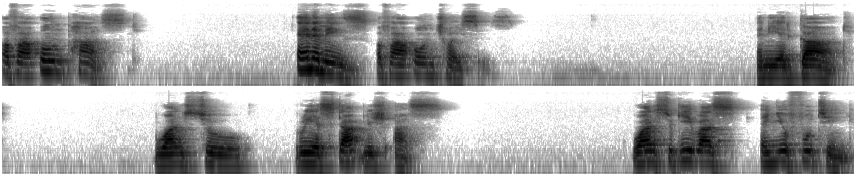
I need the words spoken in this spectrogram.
of our own past, enemies of our own choices? And yet God wants to reestablish us, wants to give us a new footing,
